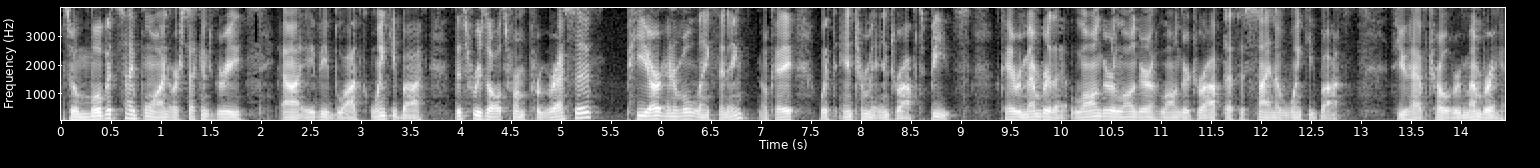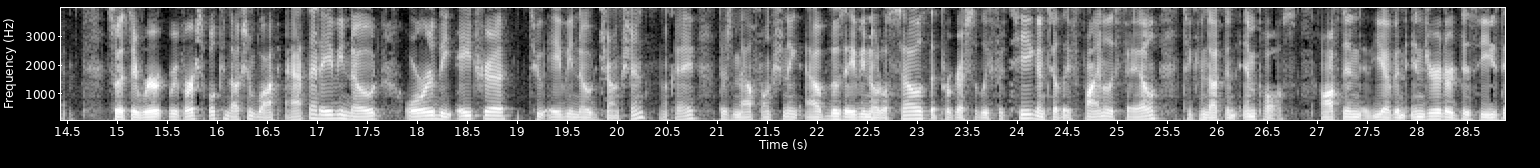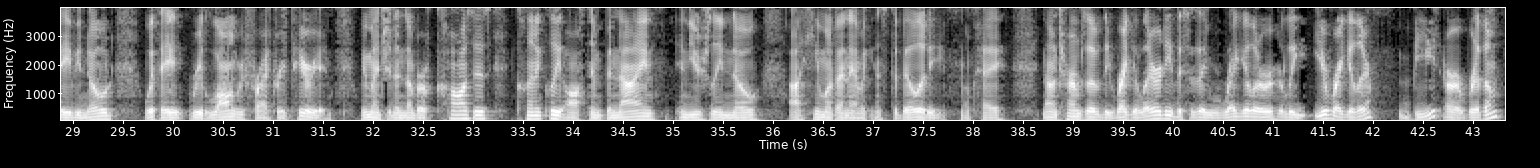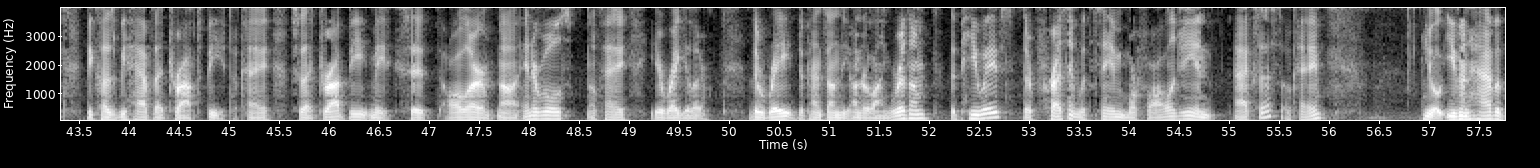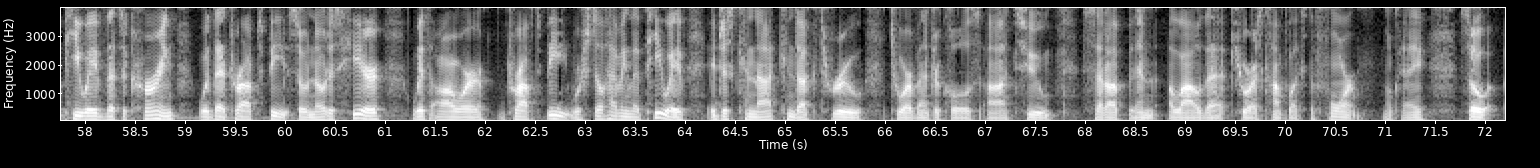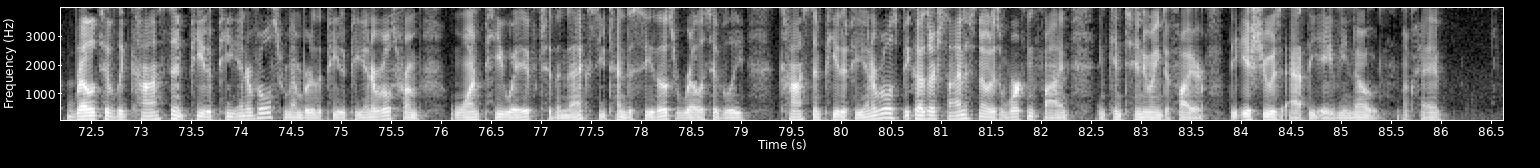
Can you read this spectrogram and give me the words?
So Mobitz type 1 or second degree uh, AV block Wenckebach, this results from progressive PR interval lengthening, okay, with intermittent dropped beats. Okay, remember that longer, longer, longer drop, that's a sign of Wenckebach you have trouble remembering it. So it's a re reversible conduction block at that AV node or the atria to AV node junction. Okay, there's malfunctioning of those AV nodal cells that progressively fatigue until they finally fail to conduct an impulse. Often you have an injured or diseased AV node with a re long refractory period. We mentioned a number of causes, clinically often benign and usually no uh, hemodynamic instability. Okay, now in terms of the regularity, this is a regularly irregular beat or rhythm because we have that dropped beat, okay? So that drop beat makes it all our uh, intervals, okay, irregular. The rate depends on the underlying rhythm. The P waves, they're present with same morphology and axis, okay? You'll even have a P wave that's occurring with that dropped beat. So notice here with our dropped beat, we're still having that P wave. It just cannot conduct through to our ventricles uh, to set up and allow that QRS complex to form. Okay, so relatively constant P to P intervals. Remember the P to P intervals from one P wave to the next. You tend to see those relatively constant P to P intervals because our sinus node is working fine and continuing to fire. The issue is at the AV node. Okay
